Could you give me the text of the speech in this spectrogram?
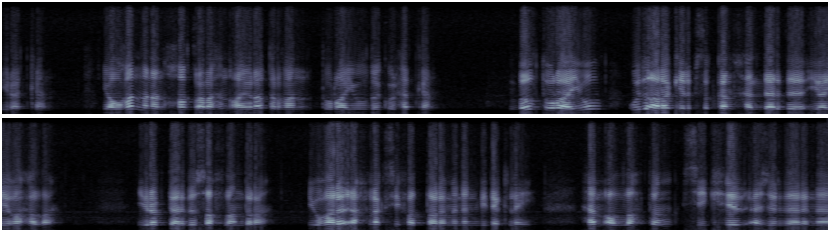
өйрәткән ялған менән хаҡ араһын айыра торған тура юлды күрһәткән. Был тура юл үҙ ара килеп сыҡҡан хәлдәрҙе яйға һала, йөрәктәрҙе сафландыра, юғары әхлаҡ сифаттары менән биҙәкләй һәм Аллаһтың сикһеҙ әжерҙәренә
